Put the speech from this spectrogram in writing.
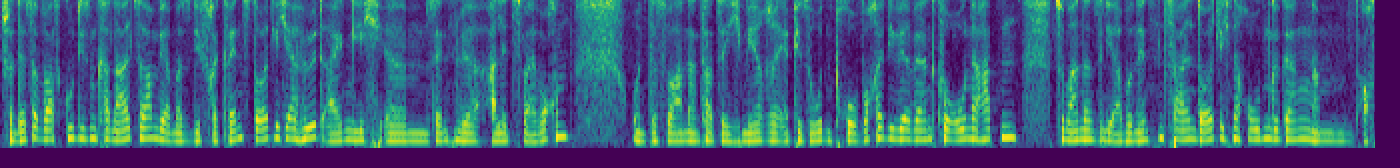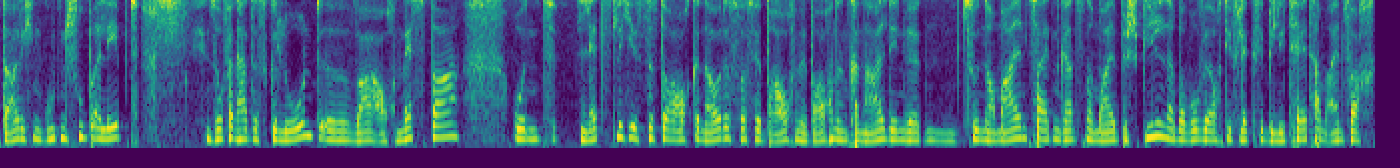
Schon deshalb war es gut, diesen Kanal zu haben. Wir haben also die Frequenz deutlich erhöht. Eigentlich ähm, senden wir alle zwei Wochen und das waren dann tatsächlich mehrere Episoden pro Woche, die wir während Corona hatten. Zum anderen sind die Abonnentenzahlen deutlich nach oben gegangen, haben auch dadurch einen guten Schub erlebt insofern hat es gelohnt, äh, war auch messbar. Und letztlich ist es doch auch genau das, was wir brauchen. Wir brauchen einen Kanal, den wir zu normalen Zeiten ganz normal bespielen, aber wo wir auch die Flexibilität haben, einfach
